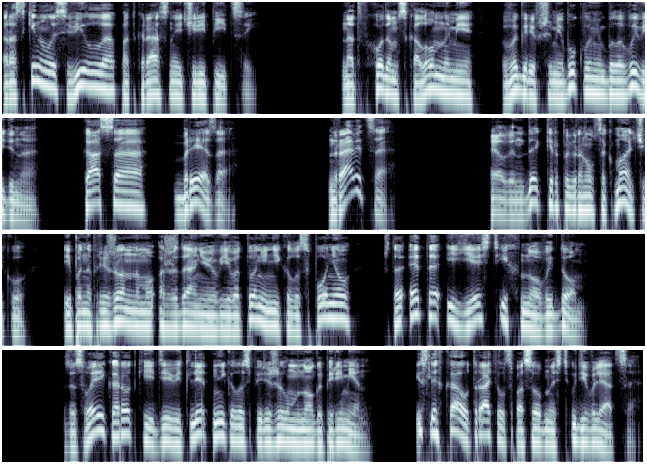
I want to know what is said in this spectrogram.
раскинулась вилла под красной черепицей. Над входом с колоннами, выгоревшими буквами было выведено «Касса Бреза». «Нравится?» Элвин Деккер повернулся к мальчику, и по напряженному ожиданию в его тоне Николас понял, что это и есть их новый дом. За свои короткие девять лет Николас пережил много перемен и слегка утратил способность удивляться.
